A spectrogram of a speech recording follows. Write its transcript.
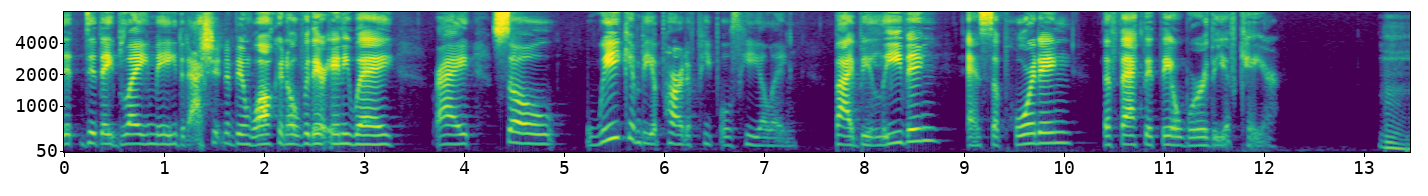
Did, did they blame me that I shouldn't have been walking over there anyway? Right? So we can be a part of people's healing by believing and supporting the fact that they're worthy of care. Hmm.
